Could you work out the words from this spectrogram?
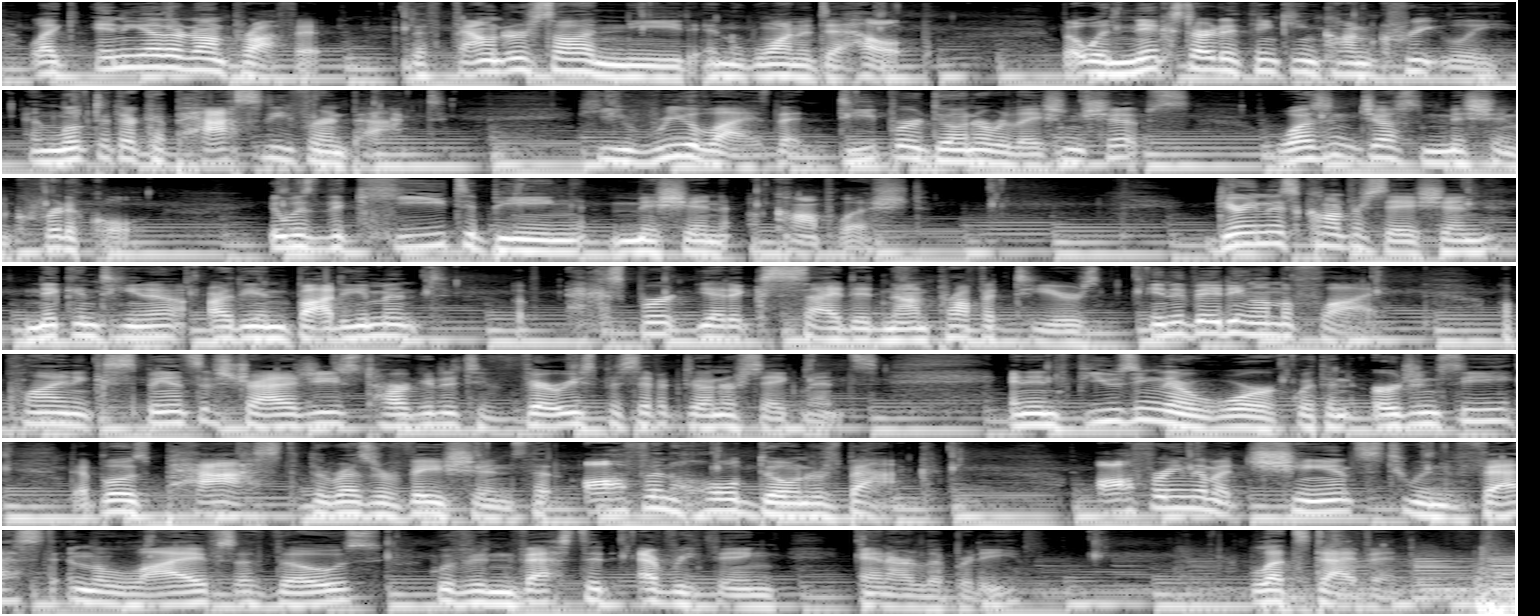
Like any other nonprofit, the founder saw a need and wanted to help. But when Nick started thinking concretely and looked at their capacity for impact, he realized that deeper donor relationships wasn't just mission critical, it was the key to being mission accomplished. During this conversation, Nick and Tina are the embodiment of expert yet excited nonprofiteers innovating on the fly, applying expansive strategies targeted to very specific donor segments, and infusing their work with an urgency that blows past the reservations that often hold donors back, offering them a chance to invest in the lives of those who have invested everything in our liberty. Let's dive in.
